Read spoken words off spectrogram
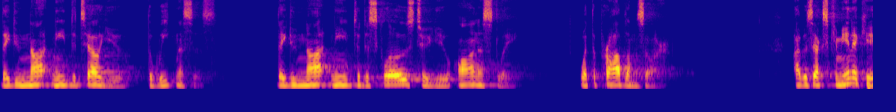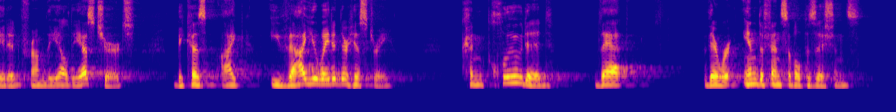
They do not need to tell you the weaknesses. They do not need to disclose to you honestly what the problems are. I was excommunicated from the LDS church because I evaluated their history, concluded that there were indefensible positions,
